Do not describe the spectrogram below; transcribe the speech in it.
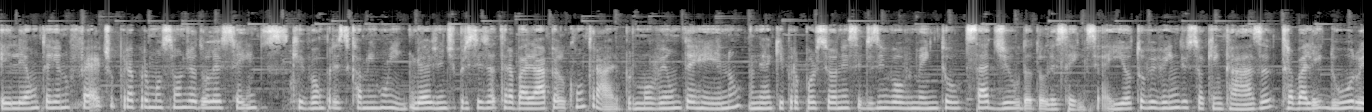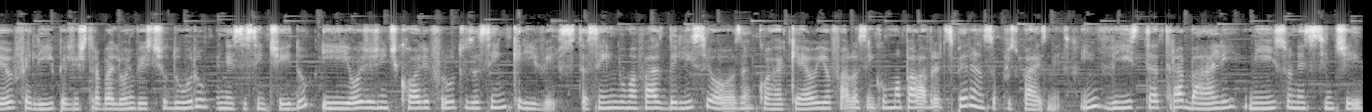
ele é um terreno fértil para a promoção de adolescentes que vão para esse caminho ruim. E a gente precisa trabalhar pelo contrário, promover um terreno, né, que proporcione esse desenvolvimento sadio da adolescência. E eu tô vivendo isso aqui em casa. Trabalhei duro, eu e Felipe, a gente trabalhou, investiu duro nesse sentido. E hoje a gente colhe frutos assim incríveis. Tá sendo uma fase deliciosa com a Raquel e eu falo assim como uma palavra de esperança para os pais mesmo. Invista, trabalhe nisso nesse sentido,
